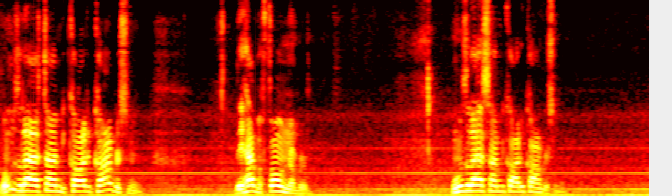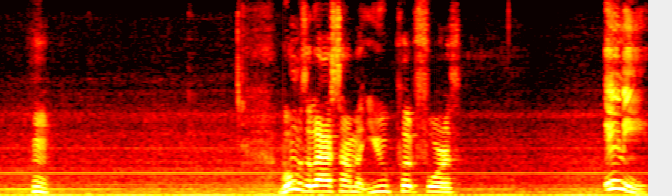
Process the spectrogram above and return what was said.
When was the last time you called a congressman? They have a phone number. When was the last time you called a congressman? Hmm. When was the last time that you put forth any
